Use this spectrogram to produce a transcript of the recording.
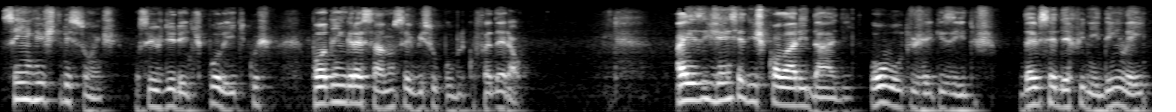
sem restrições os seus direitos políticos podem ingressar no serviço público federal. A exigência de escolaridade ou outros requisitos deve ser definida em lei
